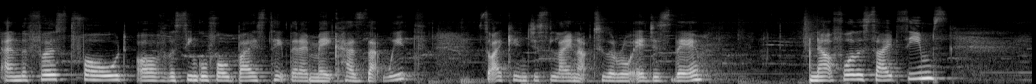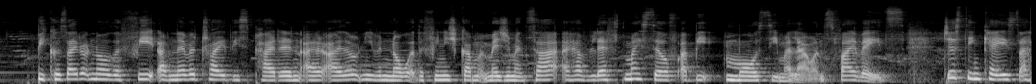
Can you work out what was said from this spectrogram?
and the first fold of the single fold bias tape that I make has that width so I can just line up to the raw edges there now for the side seams because I don't know the fit I've never tried this pattern I, I don't even know what the finished garment measurements are I have left myself a bit more seam allowance 5 eighths just in case I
